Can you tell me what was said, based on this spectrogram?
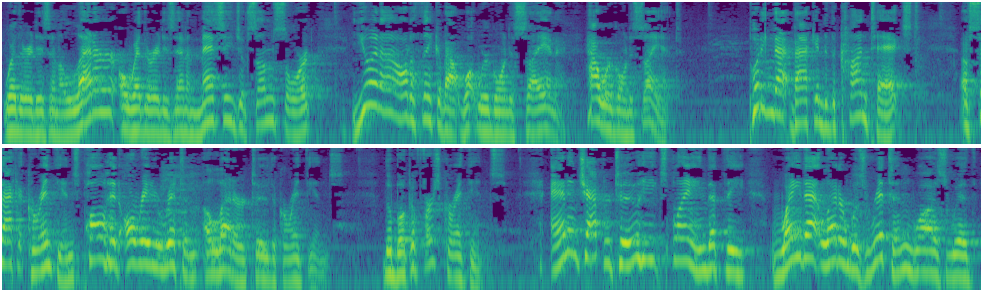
whether it is in a letter or whether it is in a message of some sort, you and I ought to think about what we're going to say and how we're going to say it. Putting that back into the context of Second Corinthians, Paul had already written a letter to the Corinthians, the book of First Corinthians. And in chapter 2, he explained that the way that letter was written was with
